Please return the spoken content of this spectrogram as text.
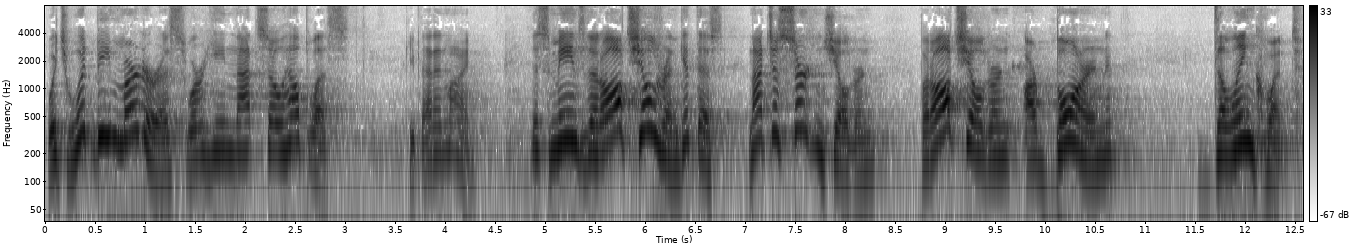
which would be murderous were he not so helpless. Keep that in mind. This means that all children, get this, not just certain children, but all children are born delinquent.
